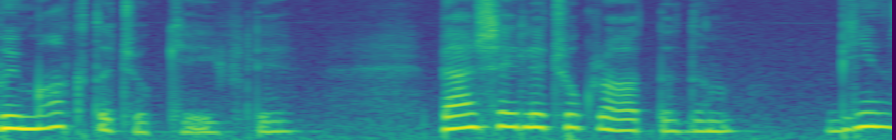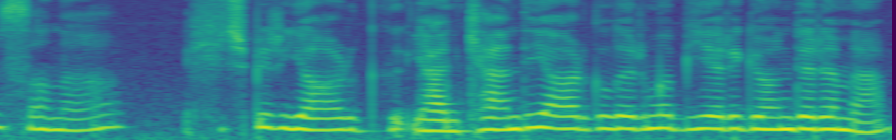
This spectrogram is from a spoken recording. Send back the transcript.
duymak da çok keyifli. Ben şeyle çok rahatladım. Bir insana hiçbir yargı yani kendi yargılarımı bir yere gönderemem.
